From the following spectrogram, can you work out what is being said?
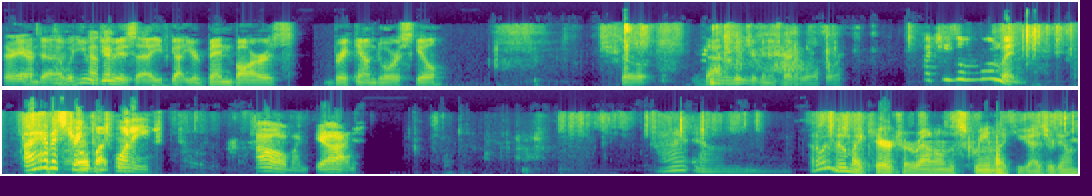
there you And are. uh, what you would Okay. do is uh, you've got your bend bars, break down doors skill. So that's what you're going to try to roll for. But she's a woman. I have a strength Oh of 20. Oh my god. I am. How do I move my character around on the screen like you guys are doing?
